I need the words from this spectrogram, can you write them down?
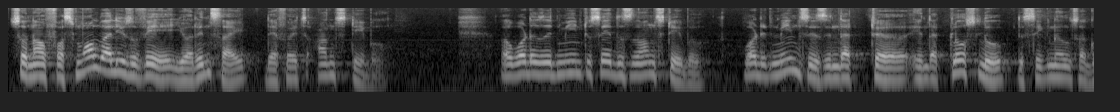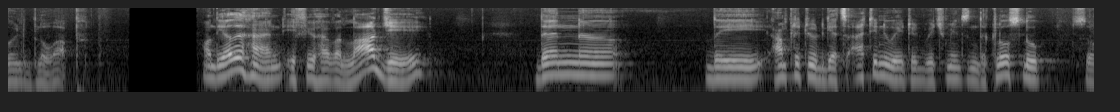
So, now for small values of a you are inside therefore, it is unstable. Uh, what does it mean to say this is unstable? What it means is in that uh, in that closed loop the signals are going to blow up. On the other hand, if you have a large A, then uh, the amplitude gets attenuated which means in the closed loop. So,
